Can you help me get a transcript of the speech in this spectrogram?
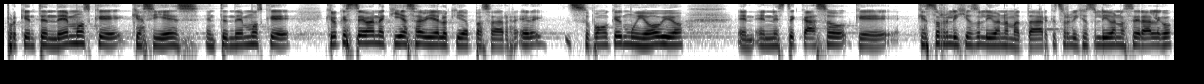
porque entendemos que, que así es, entendemos que creo que Esteban aquí ya sabía lo que iba a pasar. supongo que es muy obvio en, en este caso que, que estos religiosos le iban a matar, que estos religiosos le iban a hacer algo.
